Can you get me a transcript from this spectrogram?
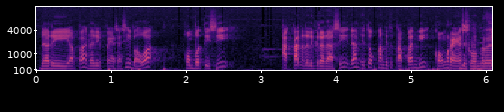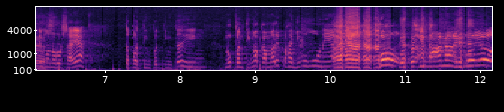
dari apa dari PSSI bahwa kompetisi akan ada degradasi dan itu akan ditetapkan di kongres. Di kongres. Jadi menurut saya terpenting-penting teuing. Nu penting mah kamari Pak Haji Umuh nih ya. Bo, di mana itu yuk?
